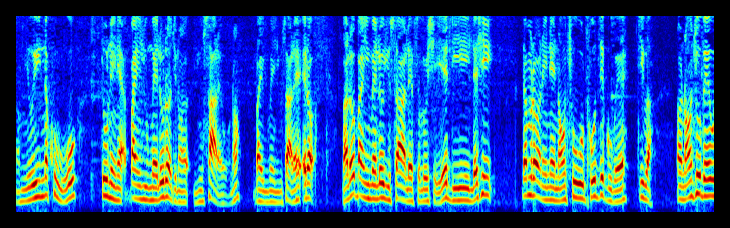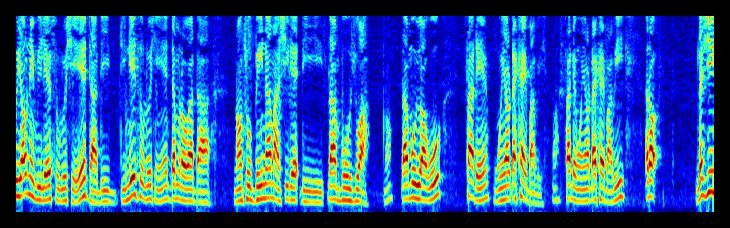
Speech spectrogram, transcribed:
နော်မျိုးကြီးနှစ်ခုကိုသူ့အနေနဲ့အပိုင်ယူမယ်လို့တော့ကျွန်တော်ယူဆတယ်ပေါ့နော်အပိုင်ယူမယ်ယူဆတယ်အဲ့တော့ဘာလို့အပိုင်ယူမယ်လို့ယူဆရလဲဆိုလို့ရှိရင်ဒီလက်ရှိတက်မတော်အနေနဲ့နောင်ချိုထိုးစစ်ကိုပဲကြည့်ပါအော်နောင်ချိုဘဲကိုရောက်နေပြီလဲဆိုလို့ရှိရင်ဒါဒီဒီနေ့ဆိုလို့ရှိရင်တက်မတော်ကဒါနောင်ချိုဘေးနားမှာရှိတဲ့ဒီတန်ဖိုးရွာနော်တန်ဖိုးရွာကိုစတင်ဝင်ရောက်တိုက်ခိုက်ပါပြီနော်စတင်ဝင်ရောက်တိုက်ခိုက်ပါပြီအဲ့တော့လက်ရှိ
